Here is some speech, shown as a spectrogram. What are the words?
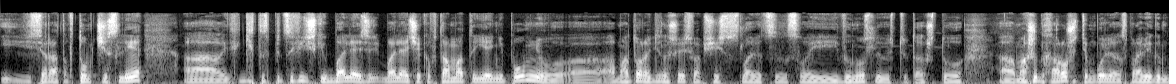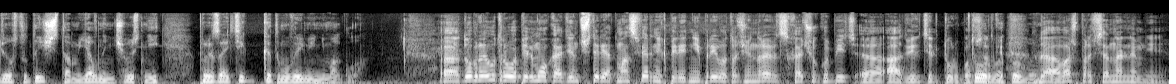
и Cerato в том числе. А, каких-то специфических боля- болячек автомата я не помню, а, а мотор 1.6 вообще славится своей выносливостью, так что а, машина хорошая, тем более с пробегом 90 тысяч, там явно ничего с ней произойти к этому времени не могло. А, Доброе утро, Opel Mokka 1.4 атмосферник, передний привод, очень нравится, хочу купить. Э, А, двигатель турбо. Турбо, турбо. Да, ваше профессиональное мнение.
